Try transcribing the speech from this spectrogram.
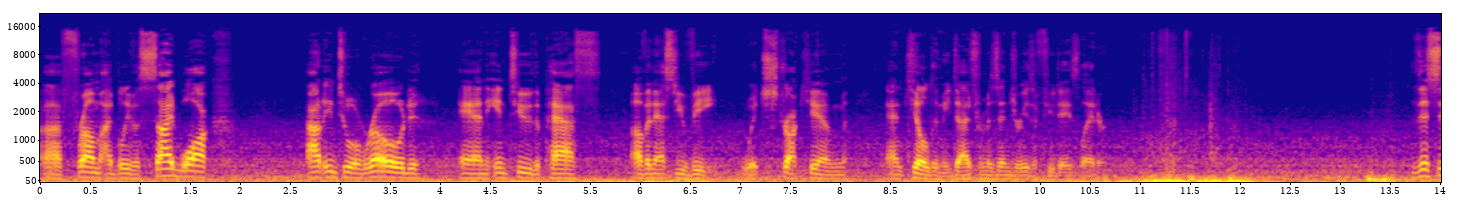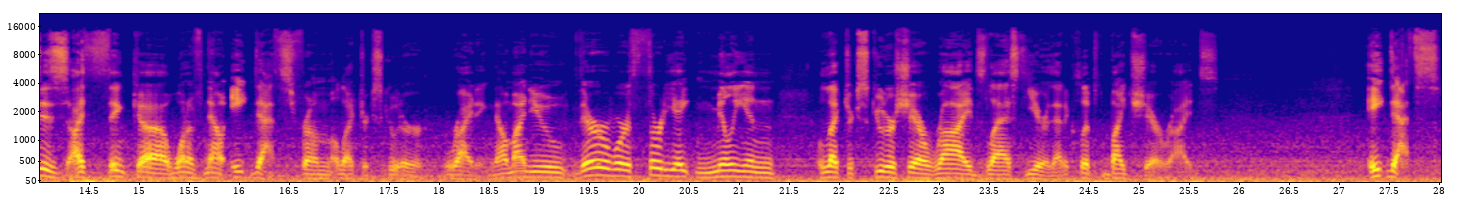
uh, from, I believe, a sidewalk out into a road and into the path of an SUV, which struck him and killed him. He died from his injuries a few days later this is, I think, uh, one of now eight deaths from electric scooter riding. Now, mind you, there were 38 million electric scooter share rides last year that eclipsed bike share rides. Eight deaths.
